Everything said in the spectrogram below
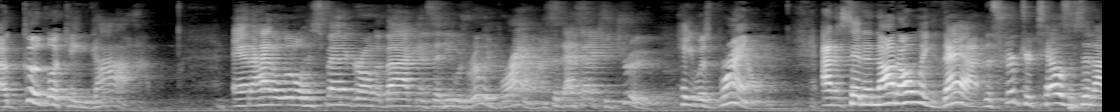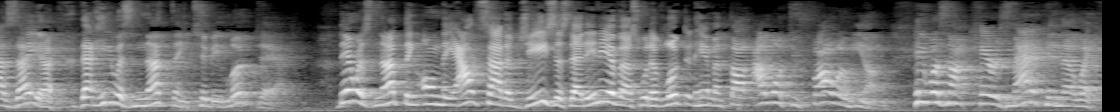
a good looking guy. And I had a little Hispanic girl in the back and said he was really brown. I said, that's actually true. He was brown. And I said, and not only that, the scripture tells us in Isaiah that he was nothing to be looked at. There was nothing on the outside of Jesus that any of us would have looked at him and thought, I want to follow him. He was not charismatic in that way.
